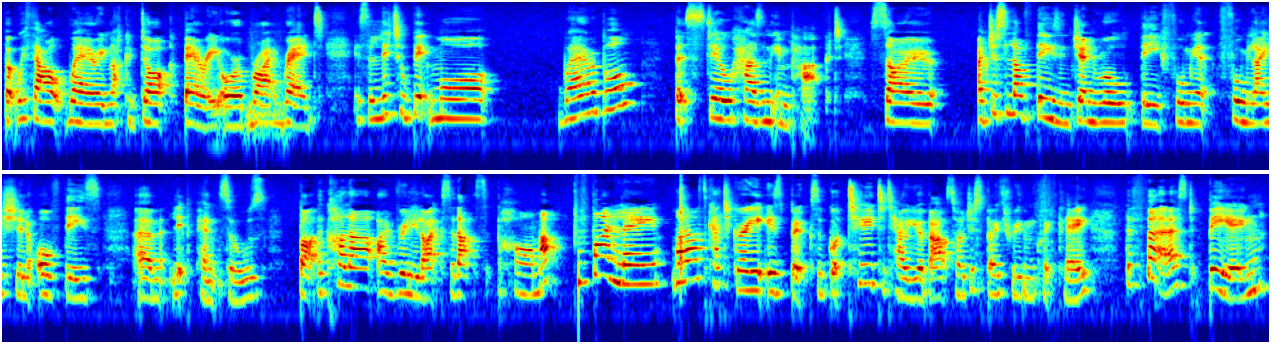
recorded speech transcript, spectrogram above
but without wearing like a dark berry or a bright mm. red. It's a little bit more wearable, but still has an impact. So I just love these in general, the formula formulation of these um, lip pencils. But the colour I really like, so that's Bahama. And finally, my last category is books. I've got two to tell you about, so I'll just go through them quickly. The first being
